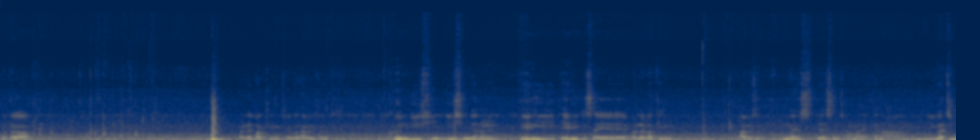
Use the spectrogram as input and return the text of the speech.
그러다가 빨래바킹 저거 하면서 근 20, 20년을 대리 대리 기사에 빨래바킹 하면서 받는 스트레스는 장난 아니잖아. 이같이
